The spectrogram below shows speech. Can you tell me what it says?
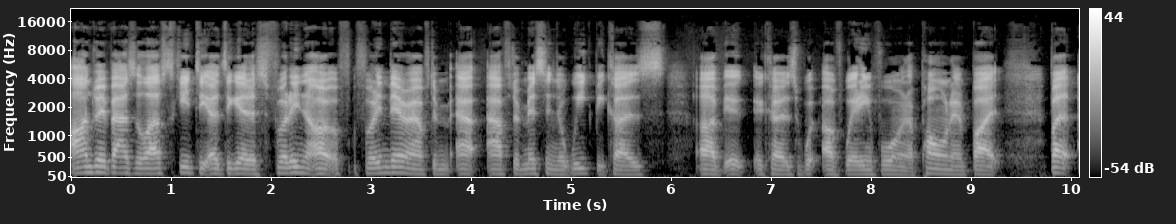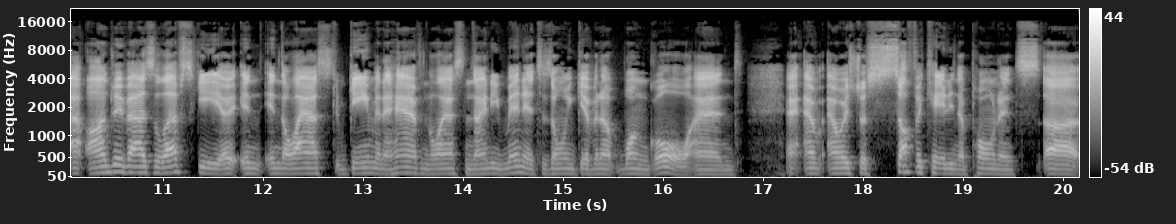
Andrei Vasilevskiy to, uh, to get his footing uh, footing there after uh, after missing a week because of because of waiting for an opponent. But but uh, Andrei Vasilevskiy uh, in in the last game and a half in the last ninety minutes has only given up one goal and and, and was just suffocating opponents. Uh,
